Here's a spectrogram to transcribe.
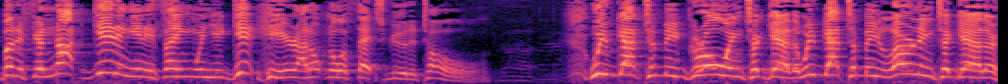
But if you're not getting anything when you get here, I don't know if that's good at all. We've got to be growing together. We've got to be learning together.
